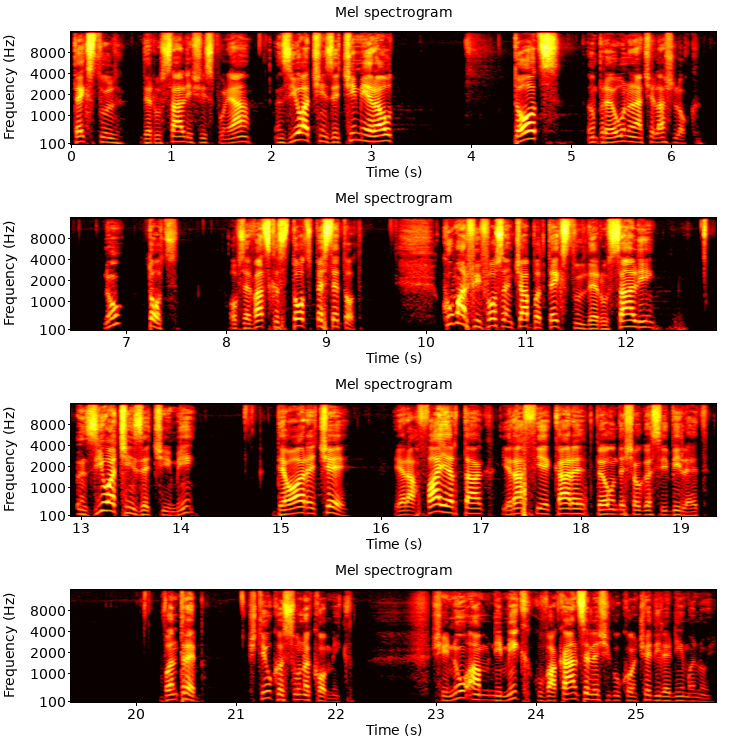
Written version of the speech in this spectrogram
textul de Rusali și spunea, în ziua cinzecimii erau toți împreună în același loc. Nu? Toți. Observați că sunt toți peste tot. Cum ar fi fost să înceapă textul de Rusali în ziua cinzecimii, deoarece era Firetag, era fiecare pe unde și-o găsi bilet. Vă întreb, știu că sună comic și nu am nimic cu vacanțele și cu concediile nimănui.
